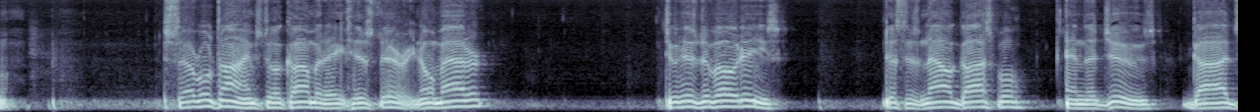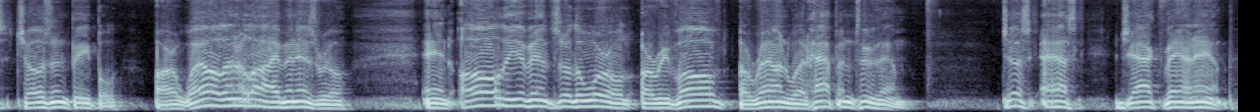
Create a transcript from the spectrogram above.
several times to accommodate his theory. No matter to his devotees, this is now gospel, and the Jews, God's chosen people, are well and alive in Israel and all the events of the world are revolved around what happened to them. Just ask Jack Van Impe,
